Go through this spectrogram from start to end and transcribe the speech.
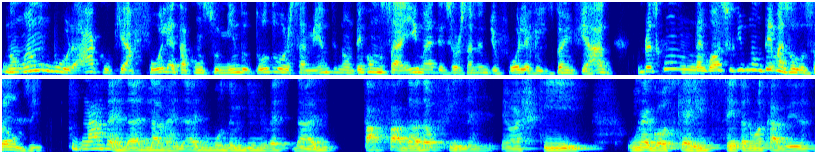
não é um buraco que a Folha está consumindo todo o orçamento e não tem como sair mais desse orçamento de Folha que eles estão enfiados. Parece que é um negócio que não tem mais solução, assim. Na verdade, na verdade, o modelo de universidade está fadado ao fim, né? Eu acho que um negócio que a gente senta numa cadeira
